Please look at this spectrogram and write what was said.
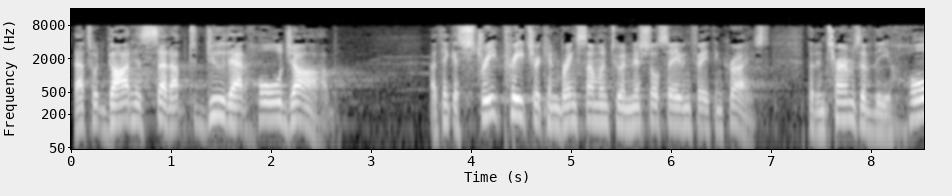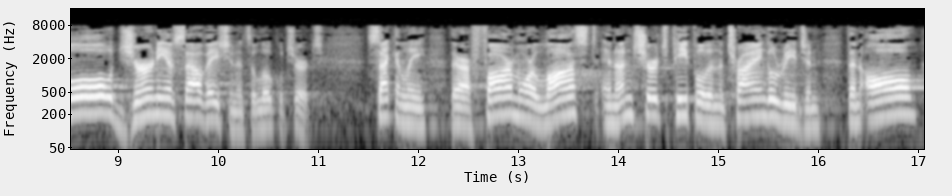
That's what God has set up to do that whole job. I think a street preacher can bring someone to initial saving faith in Christ. But in terms of the whole journey of salvation, it's a local church. Secondly, there are far more lost and unchurched people in the Triangle region than all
